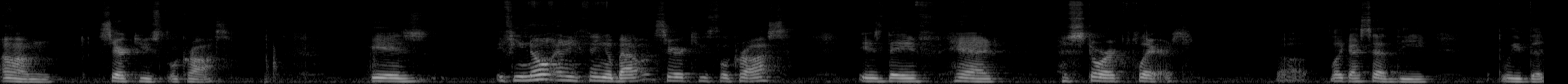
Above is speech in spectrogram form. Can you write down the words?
um, Syracuse lacrosse is if you know anything about Syracuse lacrosse, is they've had historic players. Uh, like I said, the I believe the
